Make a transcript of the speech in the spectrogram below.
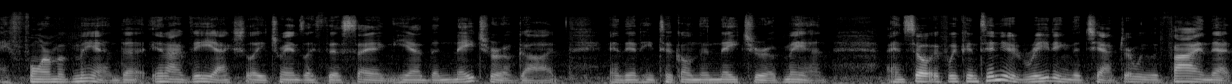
a form of man. The NIV actually translates this saying he had the nature of God and then he took on the nature of man. And so, if we continued reading the chapter, we would find that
